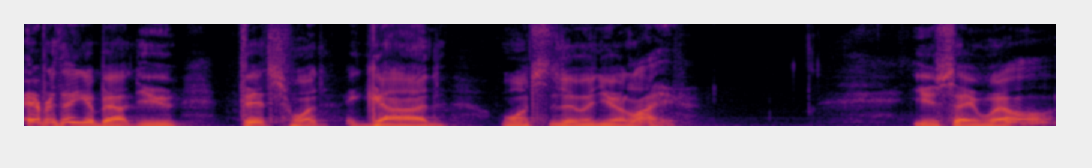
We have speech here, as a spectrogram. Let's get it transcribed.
everything about you fits what God wants to do in your life. You say, well,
